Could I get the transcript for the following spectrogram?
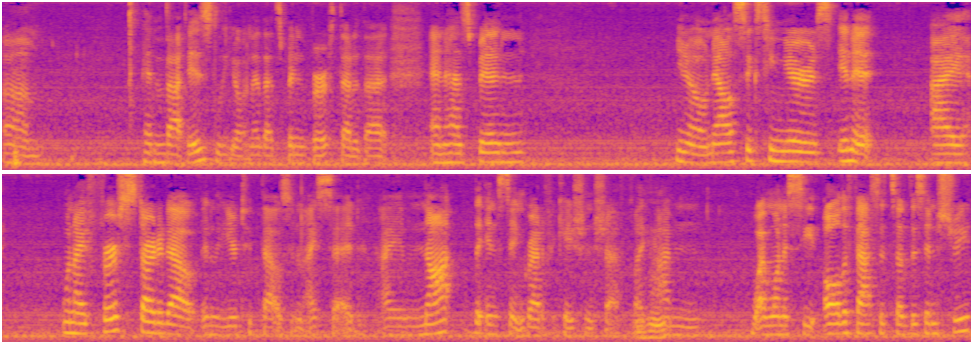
Um, and that is Leona. That's been birthed out of that, and has been, you know, now 16 years in it. I, when I first started out in the year 2000, I said I am not the instant gratification chef. Like I'm, I want to see all the facets of this industry:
